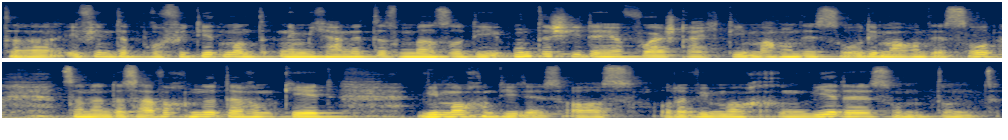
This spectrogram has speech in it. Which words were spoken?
Da, ich finde, da profitiert man nämlich auch nicht, dass man so die Unterschiede hervorstreicht, die machen das so, die machen das so, sondern dass es einfach nur darum geht, wie machen die das aus oder wie machen wir das und, und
